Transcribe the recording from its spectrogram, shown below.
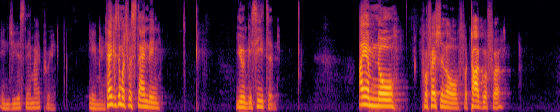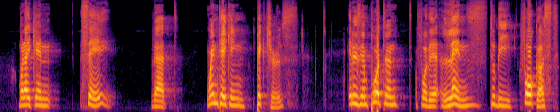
In Jesus' name I pray. Amen. Thank you so much for standing. You will be seated. I am no professional photographer, but I can say that when taking pictures, it is important for the lens to be focused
